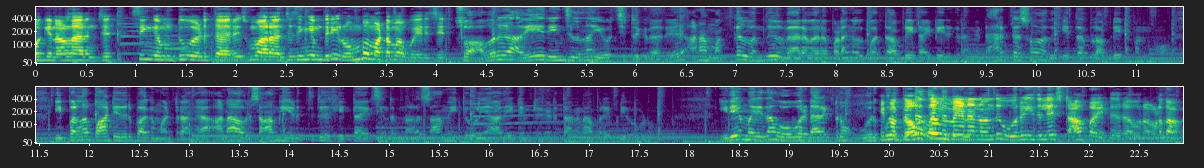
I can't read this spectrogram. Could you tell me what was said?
ஓகே நல்லா இருந்துச்சு. சிங்கம் டூ எடுத்தார். சுமாராக இருந்துச்சு. சிங்கம் த்ரீ ரொம்ப மட்டமாக போயிருச்சு. ஸோ அவர் அதே ரேஞ்சில் தான் யோசிச்சுட்டு இருக்கிறாரு ஆனால் மக்கள் வந்து வேறு வேறு படங்கள் பார்த்து அப்டேட் ஆகிட்டே இருக்கிறாங்க. டேரக்டர்ஸும் அதுக்கு ஏற்றாப்புல அப்டேட் பண்ணுவோம். இப்போல்லாம் பாட்டு எதிர்பார்க்க மாட்டுறாங்க ஆனால் அவர் சாமி எடுத்துட்டு ஹிட் ஆயிடுச்சுன்றதுனால சாமி டோலையும் அதே டைம் எடுத்தாங்கன்னா அப்புறம் எப்படி ஓடும்? இதே மாதிரி தான் ஒவ்வொரு டேரக்டரும் ஒரு இப்போ கௌதம் மேனன் வந்து ஒரு இதுலேயே ஸ்டாப் ஆயிட்டாரு அவர் அவ்வளவுதான்.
